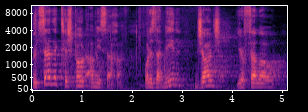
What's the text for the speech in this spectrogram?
B'tzedek tishbot amisecha. What does that mean? Judge your fellow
